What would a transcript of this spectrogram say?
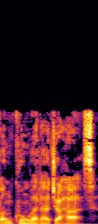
بنك ولا جهاز.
